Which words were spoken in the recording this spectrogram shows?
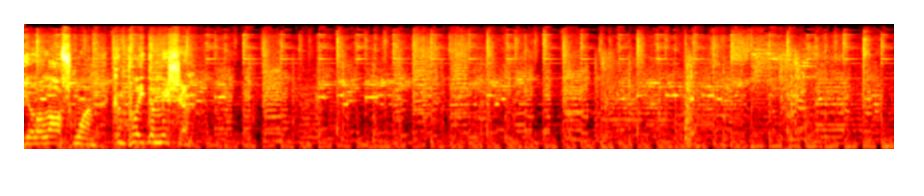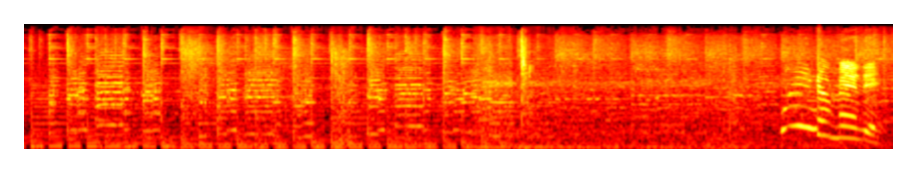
You're the last one. Complete the mission. Wait a minute.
